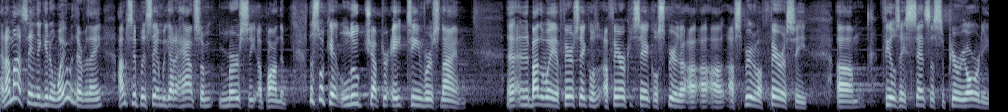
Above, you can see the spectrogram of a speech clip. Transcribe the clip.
And I'm not saying they get away with everything. I'm simply saying we got to have some mercy upon them. Let's look at Luke chapter 18, verse 9. And by the way, a Pharisaical, a Pharisaical spirit, a, a, a spirit of a Pharisee, um, feels a sense of superiority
